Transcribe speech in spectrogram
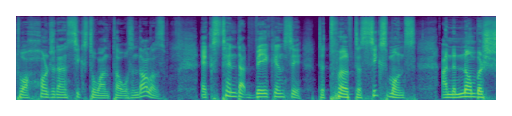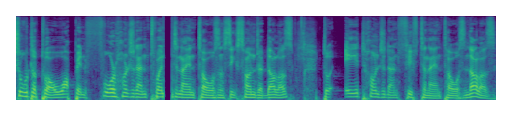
to $161,000. Extend that vacancy to 12 to 6 months and the numbers shoot up to a whopping $429,600 to $859,000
